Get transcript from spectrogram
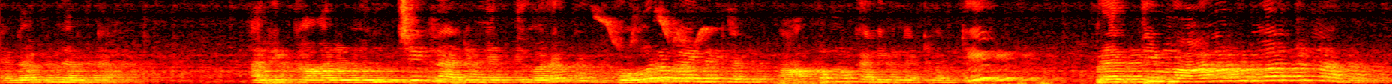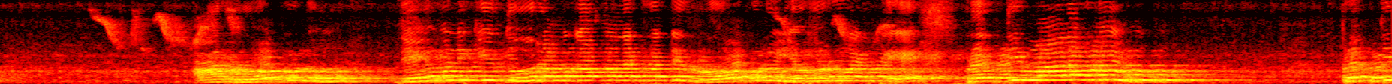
ఎలాగుందంట? అరికాలు నుంచి నడినెత్తి వరకు ఘోరమైనటువంటి పాపము కలిగినటువంటి ప్రతి మానవుడు అంటున్నాడు. ఆ రోగులు దేవునికి దూరముగా ఉన్నటువంటి రోగులు ఎవరు అంటే ప్రతి మానవుడు. ప్రతి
